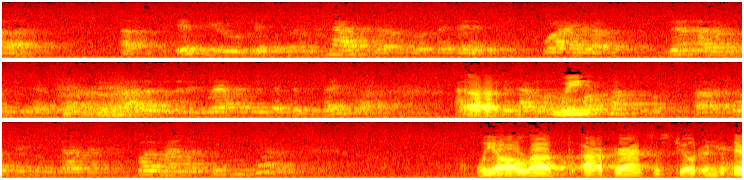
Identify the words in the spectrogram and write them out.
uh, uh, if you, if a person has done what they made it, why, uh, then I don't think we should have terror of God other than his wrath when we have disobeyed God. I think Uh, we should have a little we- more comfortable uh, association with God than going around with feeling of terror. We all loved our parents as children, but there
